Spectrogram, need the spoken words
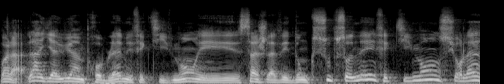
Voilà, là il y a eu un problème effectivement, et ça je l'avais donc soupçonné effectivement sur la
